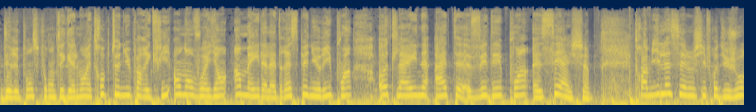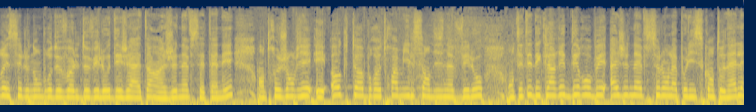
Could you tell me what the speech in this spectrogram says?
Des réponses pourront également être obtenues par écrit en envoyant un mail à l'adresse pénurie.hotline@vd.ch. 3000, c'est le chiffre du jour et c'est le nombre de vols de vélos déjà atteints à Genève cette année. Entre janvier et octobre, 3119 vélos ont été déclarés dérobés à Genève selon la police cantonale.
